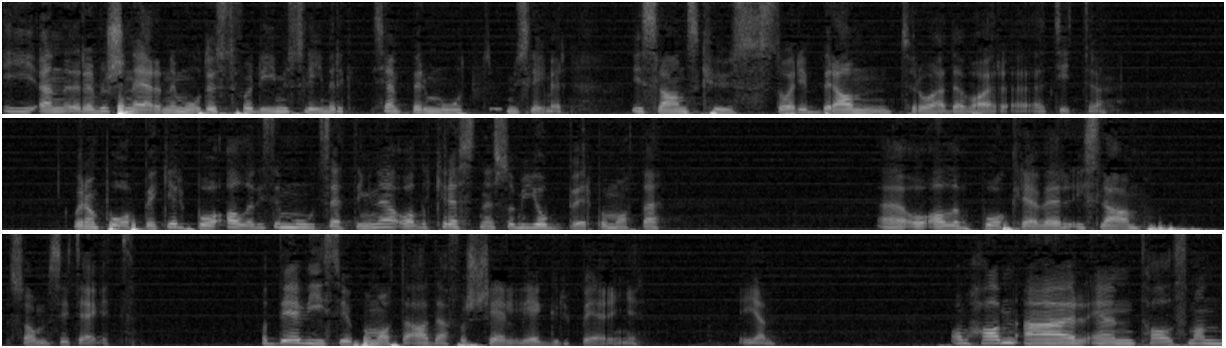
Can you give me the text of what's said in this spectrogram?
i en revolusjonerende modus fordi muslimer kjemper mot muslimer. 'Islamsk hus står i brann', tror jeg det var uh, tittelen. Hvor han påpeker på alle disse motsetningene og alle kristne som jobber på en måte uh, Og alle påkrever islam som sitt eget. Og det viser jo på en måte at det er forskjellige grupperinger igjen. Om han er en talsmann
